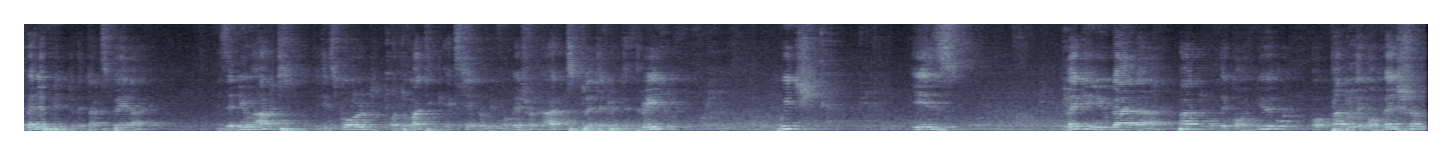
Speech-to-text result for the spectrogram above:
a benefit to the taxpayer is a new act. It is called Automatic Exchange of Information Act 2023, which is making Uganda part of the part of the Convention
